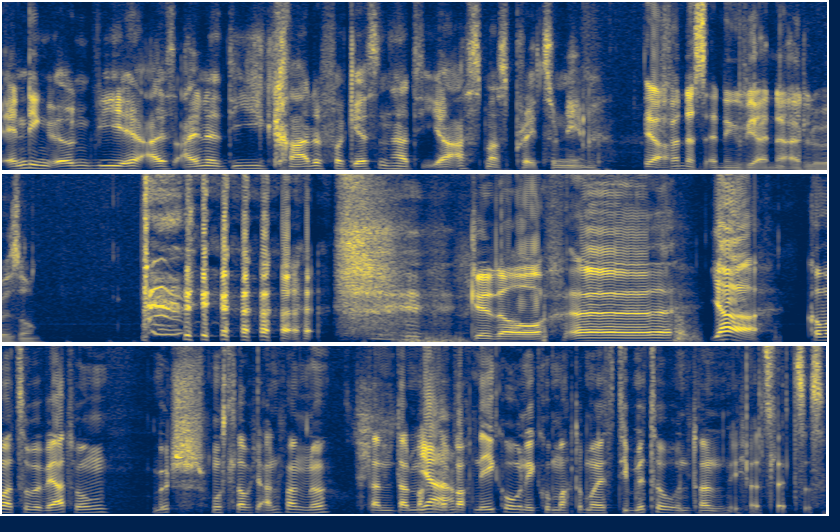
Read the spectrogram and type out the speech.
Ending irgendwie als eine, die gerade vergessen hat, ihr Asthma-Spray zu nehmen. Ich ja, fand das Ending wie eine Erlösung. genau. Äh, ja, kommen wir zur Bewertung. Mitch muss, glaube ich, anfangen, ne? Dann, dann macht Ja. einfach Neko. Neko macht immer jetzt die Mitte und dann ich als letztes.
